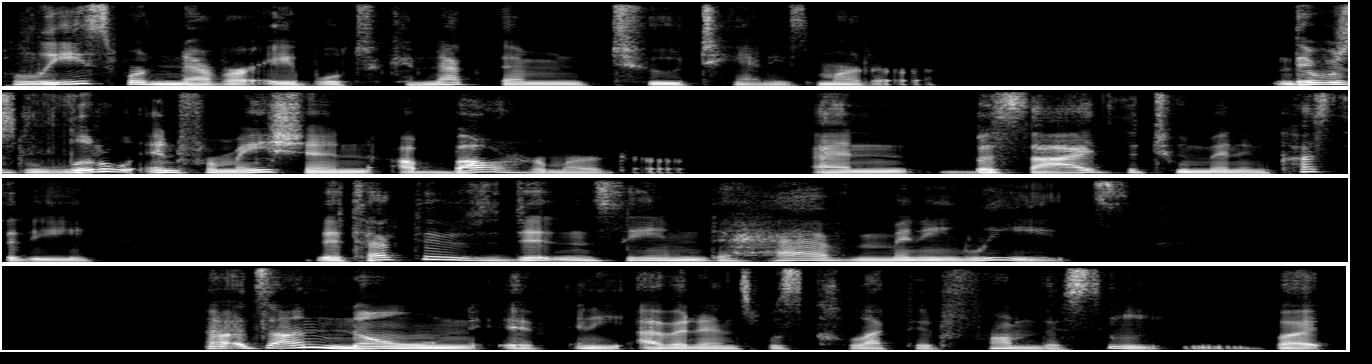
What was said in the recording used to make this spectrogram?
police were never able to connect them to Tiane's murder. There was little information about her murder, and besides the two men in custody, detectives didn't seem to have many leads. Now, it's unknown if any evidence was collected from the scene, but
